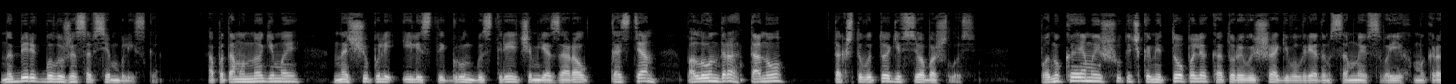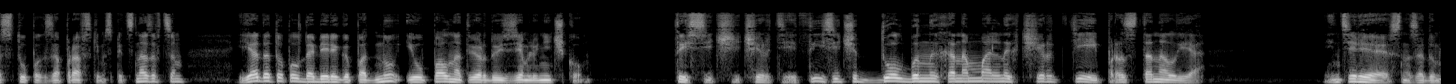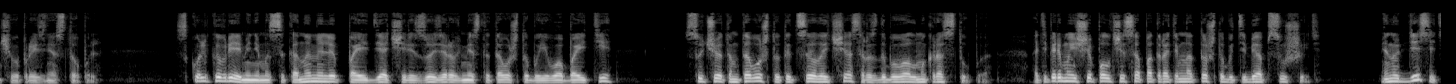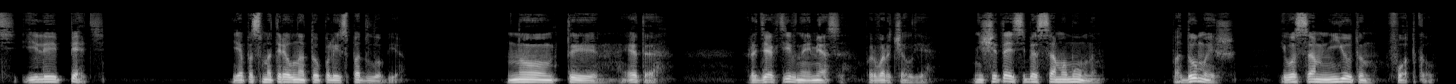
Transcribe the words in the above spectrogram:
Но берег был уже совсем близко. А потому ноги мои нащупали илистый грунт быстрее, чем я заорал «Костян! Полундра! Тону!» Так что в итоге все обошлось. Понукаемый шуточками Тополя, который вышагивал рядом со мной в своих макроступах заправским спецназовцем, я дотопал до берега по дну и упал на твердую землю ничком. «Тысячи чертей, тысячи долбанных аномальных чертей!» — простонал я. «Интересно», — задумчиво произнес Тополь. «Сколько времени мы сэкономили, пойдя через озеро вместо того, чтобы его обойти, с учетом того, что ты целый час раздобывал макроступы?» а теперь мы еще полчаса потратим на то, чтобы тебя обсушить. Минут десять или пять?» Я посмотрел на Тополя из-под лобья. «Ну, ты, это, радиоактивное мясо», — проворчал я. «Не считай себя самым умным. Подумаешь, его сам Ньютон фоткал.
